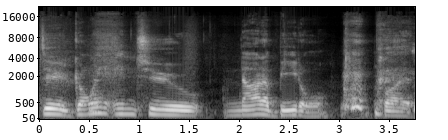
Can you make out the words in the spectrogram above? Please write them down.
dude. Going into not a beetle, but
